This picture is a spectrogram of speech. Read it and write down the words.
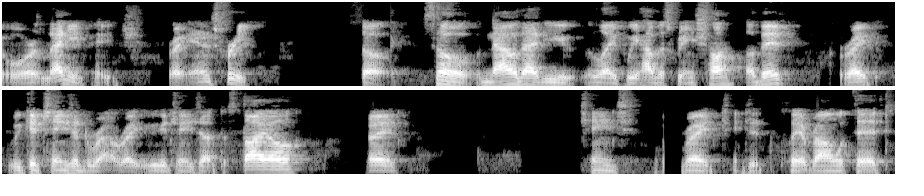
your landing page, right? And it's free. So, so now that you like, we have a screenshot of it, right? We could change it around, right? We could change that to style, right? Change, right? Change it, play around with it.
